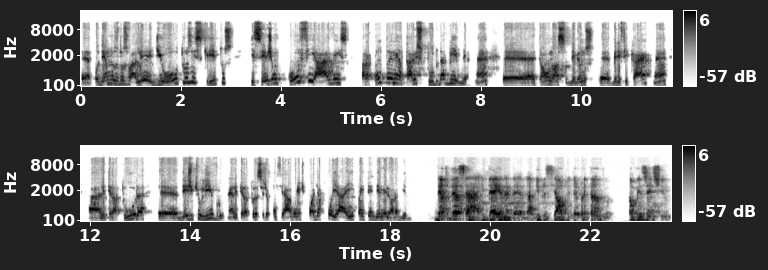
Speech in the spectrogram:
É, podemos nos valer de outros escritos que sejam confiáveis para complementar o estudo da Bíblia. Né? É, então, nós devemos é, verificar né, a literatura, é, desde que o livro, né, a literatura seja confiável, a gente pode apoiar aí para entender melhor a Bíblia dentro dessa ideia né, da Bíblia se auto-interpretando, talvez a gente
